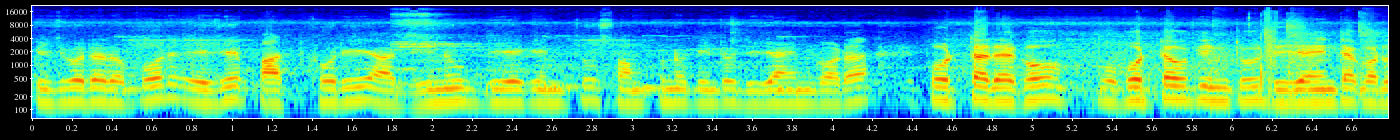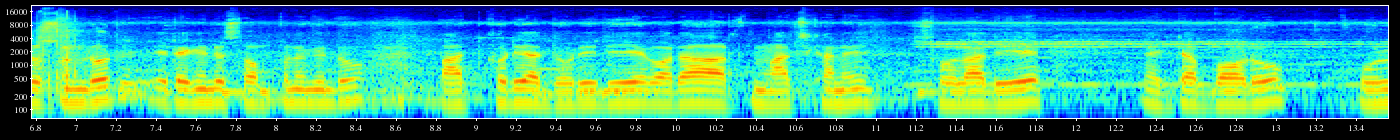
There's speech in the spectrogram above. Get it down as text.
পিচবোর্ডের ওপর। এই যে পাটখড়ি আর ঝিনুক দিয়ে কিন্তু সম্পূর্ণ কিন্তু ডিজাইন করা। ওপরটা দেখো, ওপরটাও কিন্তু ডিজাইনটা কত সুন্দর। এটা কিন্তু সম্পূর্ণ কিন্তু পাটখড়ি আর দড়ি দিয়ে করা, আর মাঝখানে শোলা দিয়ে একটা বড় ফুল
